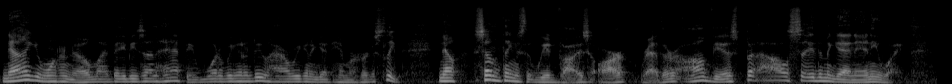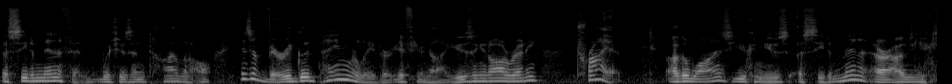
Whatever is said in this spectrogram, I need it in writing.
Now you want to know, my baby's unhappy. What are we going to do? How are we going to get him or her to sleep? Now, some things that we advise are rather obvious, but I'll say them again anyway. Acetaminophen, which is in Tylenol, is a very good pain reliever. If you're not using it already, try it. Otherwise, you can use acetaminophen, or uh, you can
